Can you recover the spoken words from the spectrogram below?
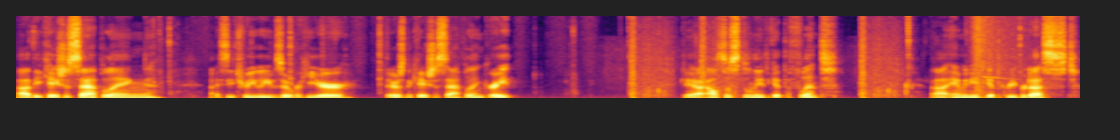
Uh, the acacia sapling. I see tree leaves over here. There's an acacia sapling. Great. Okay, I also still need to get the flint. Uh, and we need to get the creeper dust.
